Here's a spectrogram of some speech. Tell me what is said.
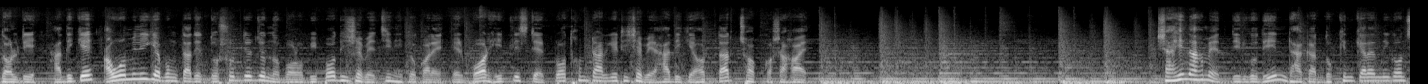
দলটি হাদিকে আওয়ামী লীগ এবং তাদের দোসরদের জন্য বড় বিপদ হিসেবে চিহ্নিত করে। এরপর হিটলিস্টের প্রথম টার্গেট হিসেবে হাদিকে হত্যার ছক কষা হয়। শাহিন আহমেদ দীর্ঘদিন ঢাকার দক্ষিণ কেরানীগঞ্জ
